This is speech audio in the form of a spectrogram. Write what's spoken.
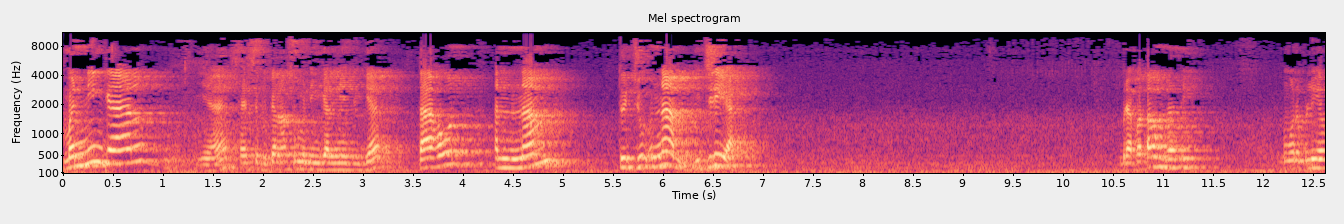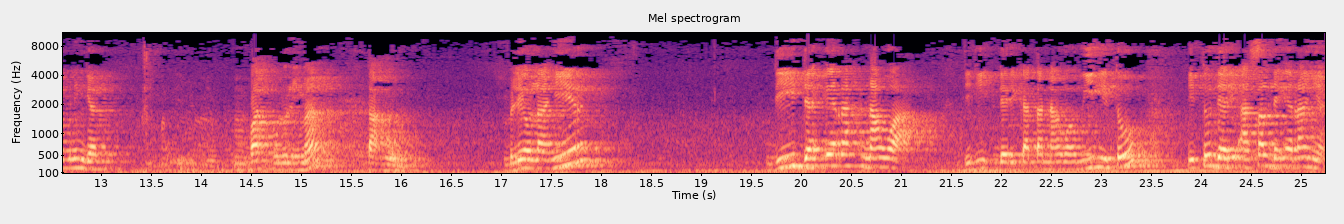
Meninggal ya, saya sebutkan langsung meninggalnya juga tahun 676 Hijriah. Berapa tahun berarti? Umur beliau meninggal 45 tahun. Beliau lahir di daerah Nawa. Jadi dari kata Nawawi itu itu dari asal daerahnya,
